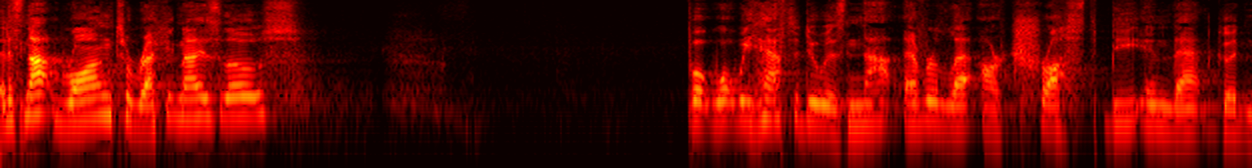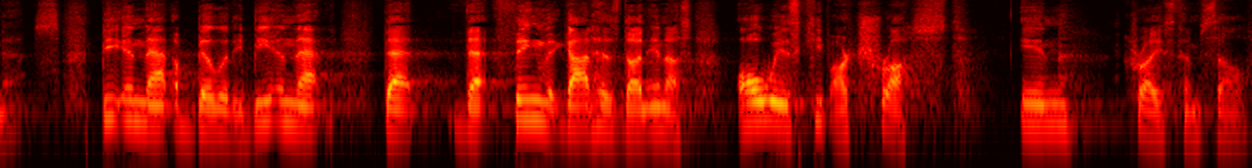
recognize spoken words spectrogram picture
and it's not wrong to recognize those. But what we have to do is not ever let our trust be in that goodness, be in that ability, be in that, that, that thing that God has done in us. Always keep our trust in Christ Himself.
